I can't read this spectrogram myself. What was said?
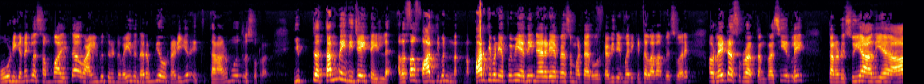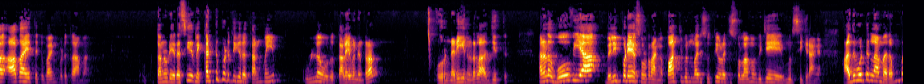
கோடிக்கணக்கில் சம்பாதித்தா ஒரு ஐம்பத்தி ரெண்டு வயது நிரம்பிய ஒரு நடிகர் தன் அனுபவத்தில் சொல்றார். இந்த தன்மை விஜய்கிட்ட இல்லை. அதை தான் பார்த்திபன் பார்த்திபன் எப்பவுமே எதையும் நேரடியாக பேச மாட்டார். ஒரு கவிதை மாதிரி கிண்டலா தான் பேசுவார். அவர் லைட்டாக சொல்றார் தன் ரசிகர்களை தன்னுடைய சுய ஆதிய ஆ- ஆதாயத்துக்கு பயன்படுத்தாம தன்னுடைய ரசிகர்களை கட்டுப்படுத்துகிற தன்மையும் உள்ள ஒரு தலைவன் என்றால் ஒரு நடிகர் என்றால் அஜித். அதனால ஓவியா வெளிப்படையா சொல்றாங்க. பார்த்திபன் மாதிரி சுத்தி வளைச்சு சொல்லாம விஜயை விமர்சிக்கிறாங்க. அது மட்டும் இல்லாம ரொம்ப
